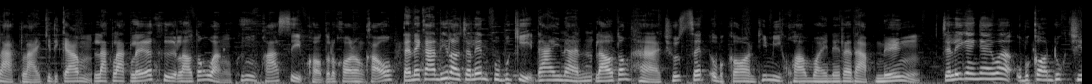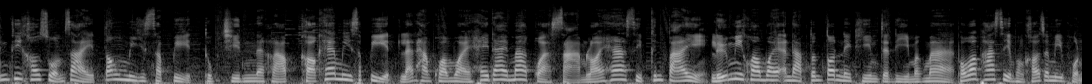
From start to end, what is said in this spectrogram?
หลากหลายกิจกรรม หลักๆ เลยก็คือเราต้องหวังพึ่งพาสซีฟของตัวละครของเขา แต่ในการที่เราจะเล่นฟูบุกิได้นั้น เราต้องหาชุดเซตอุปกรณ์ที่มีความไวในระดับหนึ่ง จะเรียกง่ายๆว่าอุปกรณ์ทุกชิ้นที่เขาสวมใส่ต้องมีสปีดทุกชิ้นนะครับ ขอแค่มีสปีดและทำความไวให้ได้มากกว่า 350 ขึ้นไป หรือมีความไวอันดับต้นๆในทีมจะดีมากๆ เพราะว่าพาสซีฟของเขาจะมีผล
